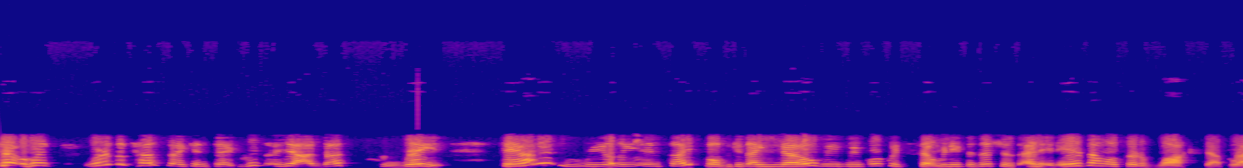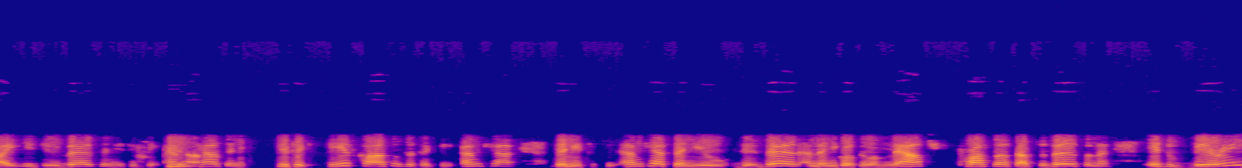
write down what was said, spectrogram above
so where's the test I can take? Who's, yeah, that's great. That is really insightful because I know we, we've worked with so many physicians and it is almost sort of lockstep, right? You do this and you take the MCAT yeah. and you take these classes to take the MCAT, then you take the MCAT, then you then, and then you go through a match process after this. And then it's very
